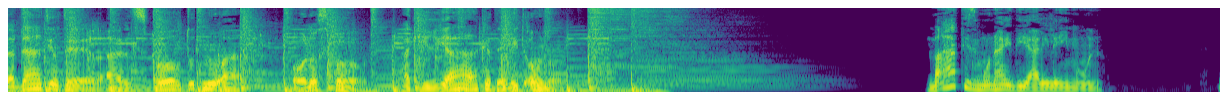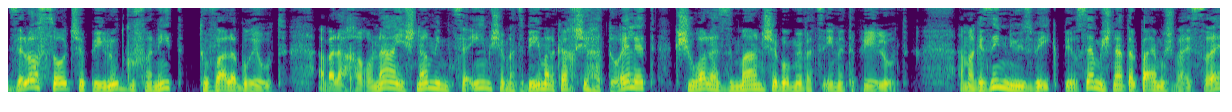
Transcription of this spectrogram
לדעת יותר על ספורט ותנועה. אונו ספורט, הקריה האקדמית אונו. מה התזמון האידיאלי לאימון? זה לא סוד שפעילות גופנית טובה לבריאות, אבל לאחרונה ישנם ממצאים שמצביעים על כך שהתועלת קשורה לזמן שבו מבצעים את הפעילות. המגזין ניוזוויק פרסם בשנת 2017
